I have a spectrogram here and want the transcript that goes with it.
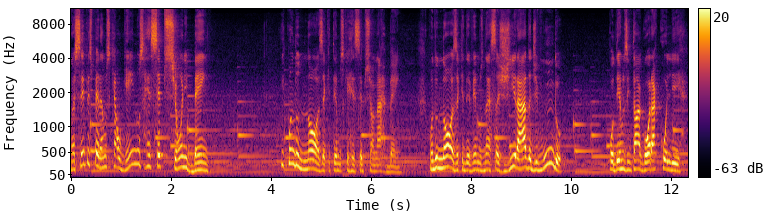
nós sempre esperamos que alguém nos recepcione bem, e quando nós é que temos que recepcionar bem? Quando nós é que devemos, nessa girada de mundo, podermos então agora acolher?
